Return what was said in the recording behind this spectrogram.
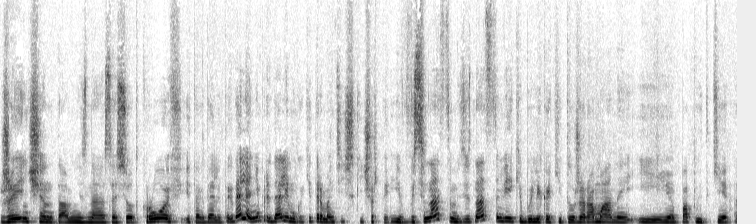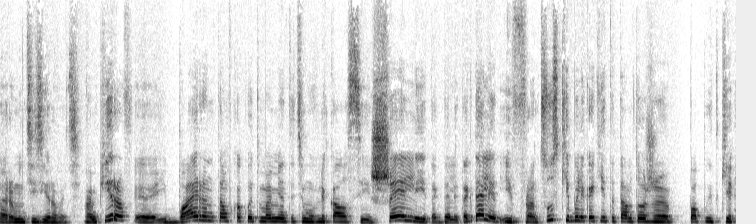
женщин, там, не знаю, сосет кровь и так далее, и так далее, они придали ему какие-то романтические черты. И в 18 и 19 веке были какие-то уже романы и попытки романтизировать вампиров. Э, и Байрон там в какой-то момент этим увлекался, и Шелли, и так далее, и так далее. И французские были какие-то там тоже попытки.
